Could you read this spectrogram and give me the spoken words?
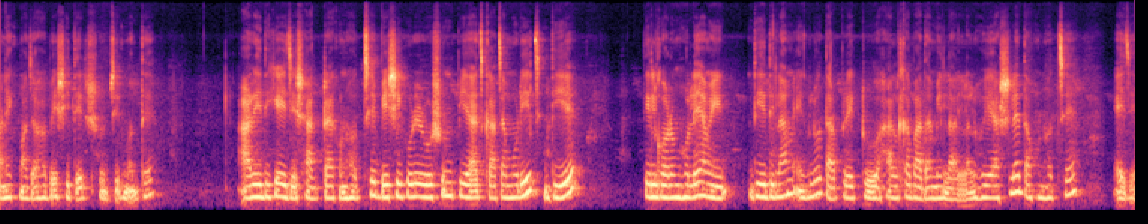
অনেক মজা হবে শীতের সবজির মধ্যে। আর এদিকে এই যে শাকটা এখন হচ্ছে, বেশি করে রসুন, পেঁয়াজ, কাঁচামরিচ দিয়ে তেল গরম হলে আমি দিয়ে দিলাম এগুলো। তারপরে একটু হালকা বাদামি, লাল লাল হয়ে আসলে তখন হচ্ছে এই যে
